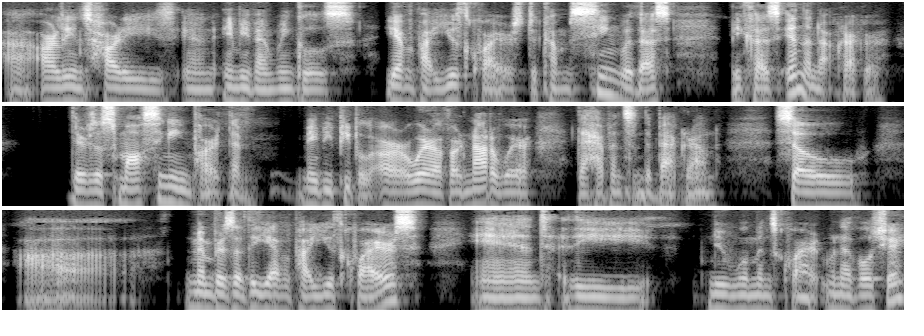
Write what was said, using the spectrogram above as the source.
uh, Arlene's Hardy's and Amy Van Winkle's Yavapai youth choirs to come sing with us because in the Nutcracker, there's a small singing part that maybe people are aware of or not aware that happens in the background. So, uh, members of the Yavapai youth choirs and the new women's choir, Una Voce,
